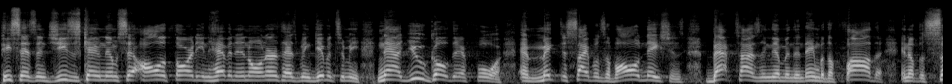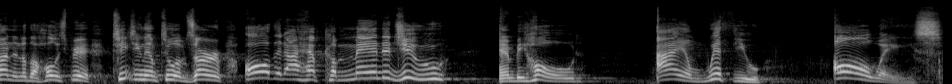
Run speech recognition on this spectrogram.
He says, and Jesus came to them and said, All authority in heaven and on earth has been given to me. Now you go, therefore, and make disciples of all nations, baptizing them in the name of the Father and of the Son and of the Holy Spirit, teaching them to observe all that I have commanded you. And behold, I am with you always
